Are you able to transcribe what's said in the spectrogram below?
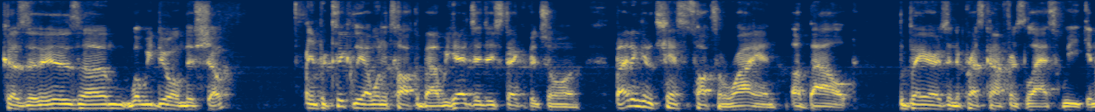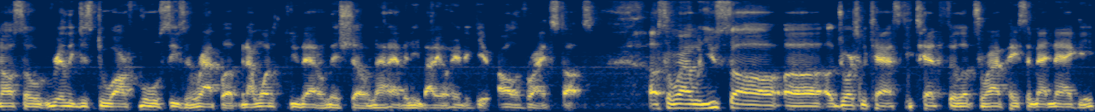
because it is um, what we do on this show. And particularly, I want to talk about. We had JJ Stankevitz on, but I didn't get a chance to talk to Ryan about the Bears in the press conference last week, and also really just do our full season wrap up. And I wanted to do that on this show, not have anybody on here to get all of Ryan's thoughts. Uh, so, Ryan, when you saw uh, George McCaskey, Ted Phillips, Ryan Pace, and Matt Nagy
